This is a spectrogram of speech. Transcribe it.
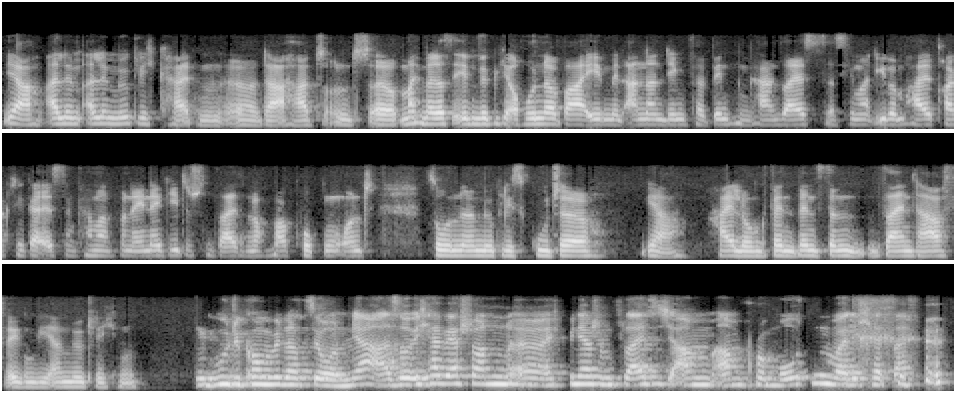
ja, alle, alle Möglichkeiten äh, da hat und äh, manchmal das eben wirklich auch wunderbar eben mit anderen Dingen verbinden kann. Sei es, dass jemand eben Heilpraktiker ist, dann kann man von der energetischen Seite nochmal gucken und so eine möglichst gute ja, Heilung, wenn es denn sein darf, irgendwie ermöglichen. Eine gute Kombination. Ja, also ich habe ja schon, äh, ich bin ja schon fleißig am, am Promoten, weil ich hätte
